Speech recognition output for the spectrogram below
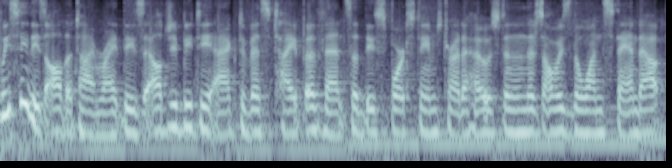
We see these all the time, right? These LGBT activist type events that these sports teams try to host, and then there's always the one standout.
